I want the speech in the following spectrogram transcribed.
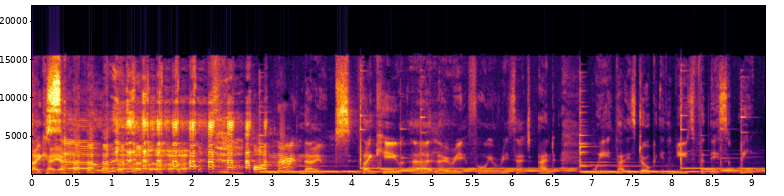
Okay. So, On that note, thank you, uh, Lowry, for your research. And we that is Dog in the News for this week.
